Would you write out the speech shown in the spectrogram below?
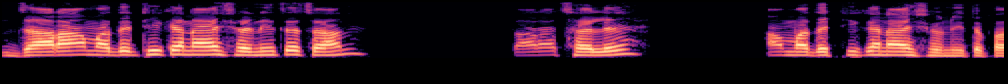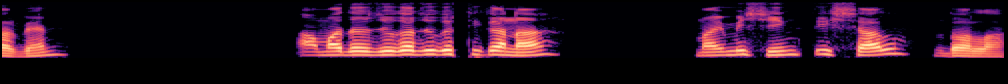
যারা আমাদের ঠিকানায় এসে নিতে চান, তারা চাইলে আমাদের ঠিকানায় এসেও নিতে পারবেন। আমাদের যোগাযোগের ঠিকানা মাইমিসিং তিরশাল ডলা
